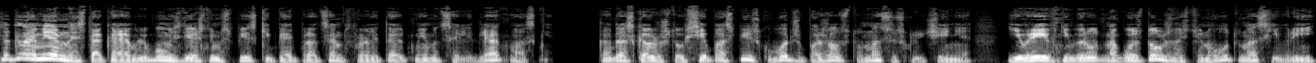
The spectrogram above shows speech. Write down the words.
Закономерность такая. В любом здешнем списке 5% пролетают мимо цели. Для отмазки. Когда скажут, что все по списку, вот же, пожалуйста, у нас исключение. Евреев не берут на госдолжности, но вот у нас еврей.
